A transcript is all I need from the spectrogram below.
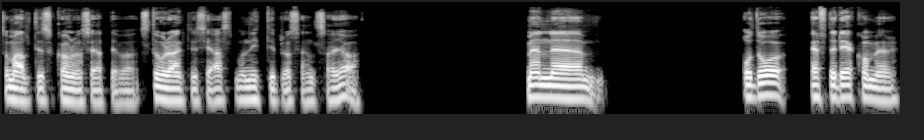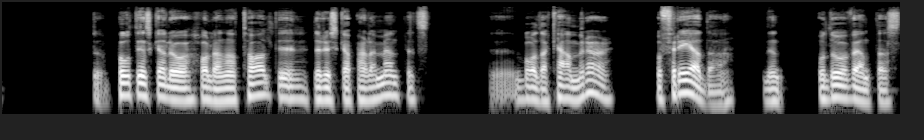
som alltid så kommer de säga att det var stor entusiasm och 90 procent sa ja. Men, eh, och då efter det kommer Putin ska då hålla något tal till det ryska parlamentets eh, båda kamrar på fredag. Den, och då väntas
